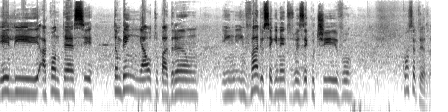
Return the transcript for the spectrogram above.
ele acontece também em alto padrão, em, em vários segmentos do executivo? Com certeza.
